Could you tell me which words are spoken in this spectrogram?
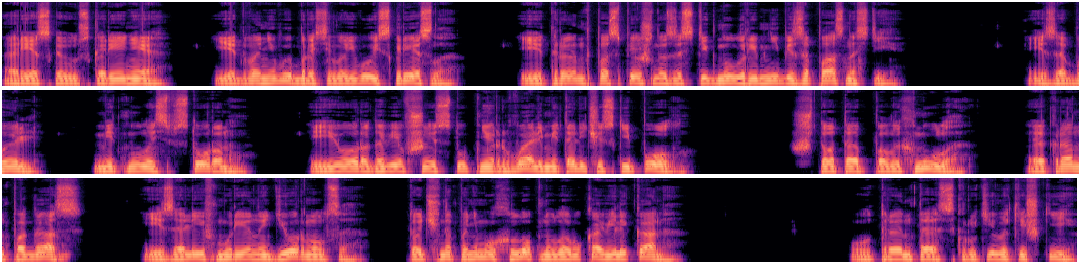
Резкое ускорение едва не выбросило его из кресла, и Трент поспешно застегнул ремни безопасности. Изабель метнулась в сторону, ее роговевшие ступни рвали металлический пол. Что-то полыхнуло, экран погас, и залив Мурены дернулся, точно по нему хлопнула рука великана. У Трента скрутило кишки,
